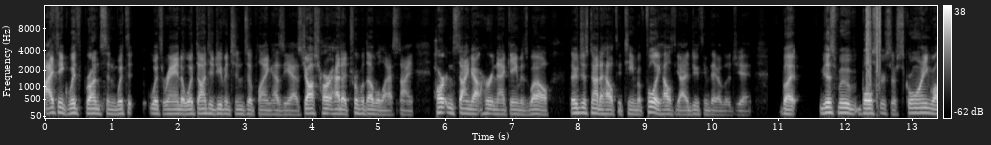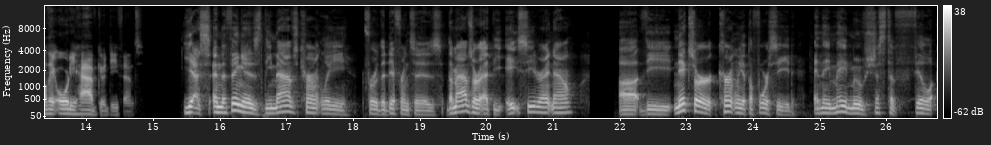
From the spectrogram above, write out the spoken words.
I think with Brunson, with with Randle, with Donte DiVincenzo playing as he has, Josh Hart had a triple double last night. Hartenstein got hurt in that game as well. They're just not a healthy team, but fully healthy, I do think they are legit. But this move bolsters their scoring while they already have good defense. Yes, and the thing is, the Mavs currently for the differences, the Mavs are at the eight seed right now. Uh, the Knicks are currently at the four seed, and they made moves just to fill.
